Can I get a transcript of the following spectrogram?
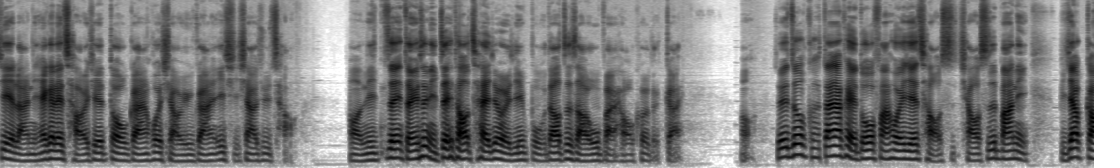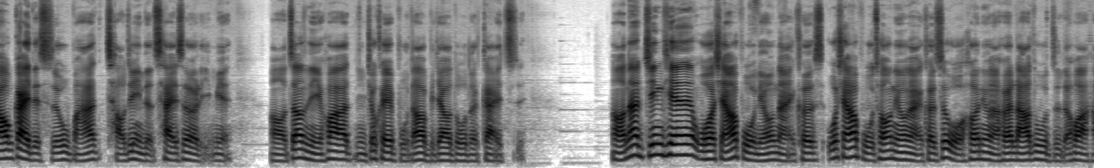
芥蓝，你还可以炒一些豆干或小鱼干一起下去炒。好，你这等于是你这道菜就已经补到至少五百毫克的钙。所以就大家可以多发挥一些巧思，巧思把你比较高钙的食物，把它炒进你的菜色里面，哦，这样子的话，你就可以补到比较多的钙质。好，那今天我想要补牛奶，可是我想要补充牛奶，可是我喝牛奶会拉肚子的话，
